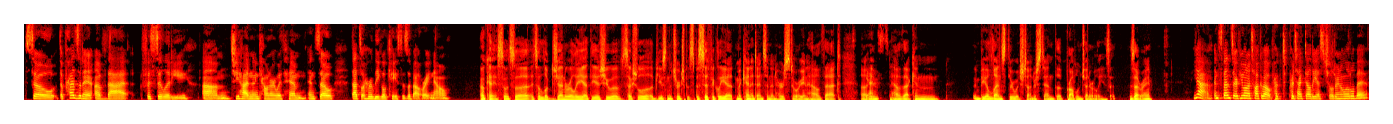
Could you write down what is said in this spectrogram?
So the president of that facility, um, she had an encounter with him. And so that's what her legal case is about right now. Okay, so it's a it's a look generally at the issue of sexual abuse in the church, but specifically at McKenna Denson and her story and how that uh, yes. how that can be a lens through which to understand the problem generally. Is that is that right? Yeah, and Spencer, if you want to talk about protect LDS children a little bit.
